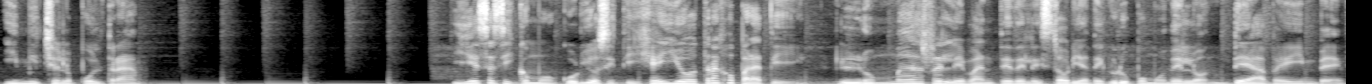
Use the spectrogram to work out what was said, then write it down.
y Michelob Ultra. Y es así como Curiosity Heyo trajo para ti lo más relevante de la historia de Grupo Modelo de AB InBev,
